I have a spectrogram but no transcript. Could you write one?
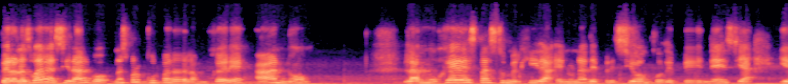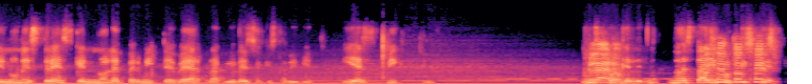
Pero les voy a decir algo, no es por culpa de la mujer, ¿eh? Ah, no. La mujer está sumergida en una depresión, codependencia y en un estrés que no le permite ver la violencia que está viviendo. Y es víctima. claro. no está pues ahí entonces,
